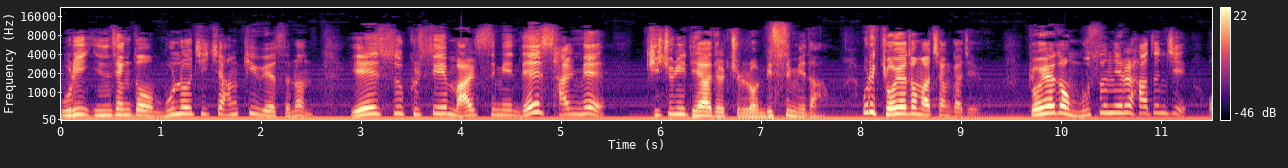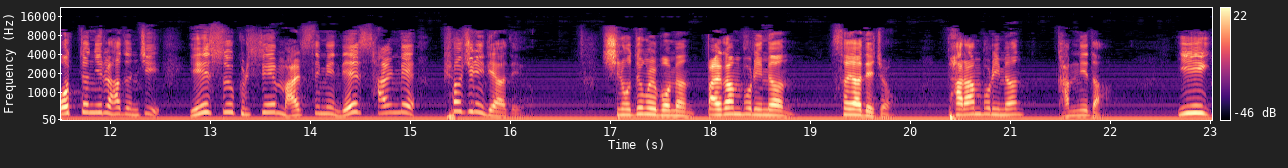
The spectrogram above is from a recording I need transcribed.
우리 인생도 무너지지 않기 위해서는 예수 그리스도의 말씀이 내 삶의 기준이 되어야 될 줄로 믿습니다. 우리 교회도 마찬가지예요. 교회도 무슨 일을 하든지 어떤 일을 하든지 예수 그리스도의 말씀이 내 삶의 표준이 돼야 돼요. 신호등을 보면 빨간불이면 서야 되죠. 파란불이면 갑니다. 이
